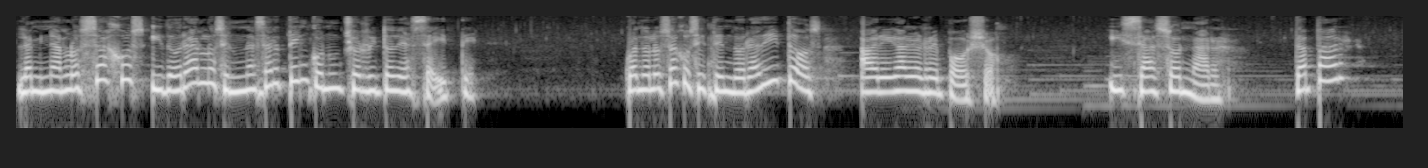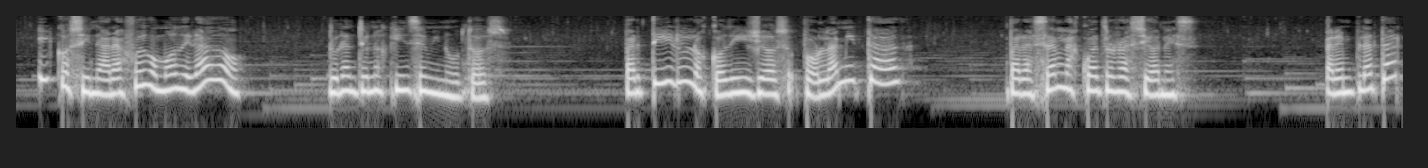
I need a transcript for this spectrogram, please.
Laminar los ajos y dorarlos en una sartén con un chorrito de aceite. Cuando los ajos estén doraditos, agregar el repollo y sazonar tapar y cocinar a fuego moderado durante unos 15 minutos. Partir los codillos por la mitad para hacer las cuatro raciones. Para emplatar,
